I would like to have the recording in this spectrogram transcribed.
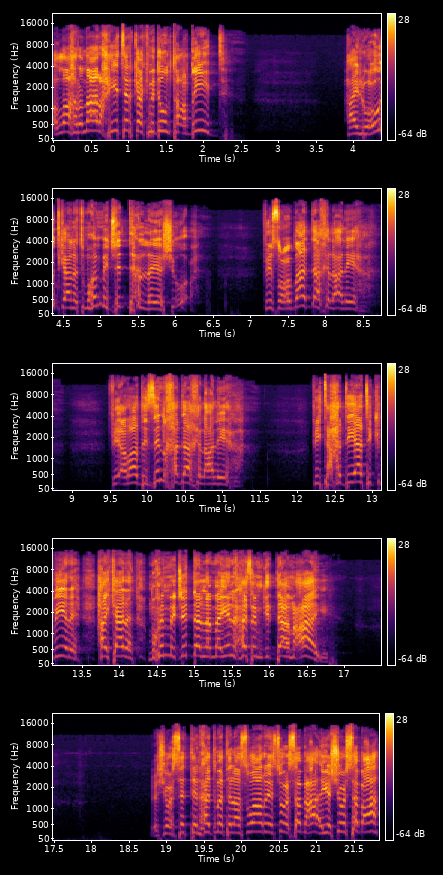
الله ما راح يتركك بدون تعضيد. هاي الوعود كانت مهمة جدا ليشوع. في صعوبات داخل عليها. في أراضي زنخة داخل عليها. في تحديات كبيرة. هاي كانت مهمة جدا لما ينهزم قدام عاي. يشوع ست انهدمت الأسوار يسوع سبعة يشوع سبعة.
